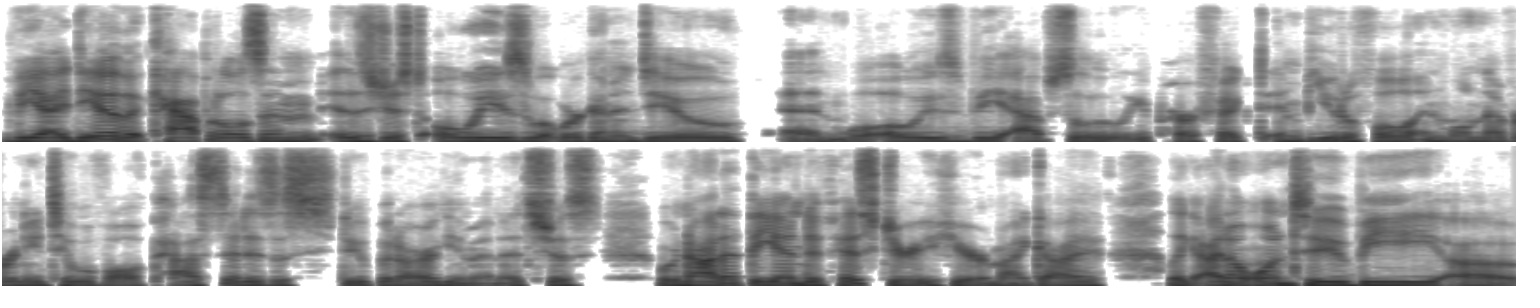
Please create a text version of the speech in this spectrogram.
the idea that capitalism is just always what we're going to do and will always be absolutely perfect and beautiful and we'll never need to evolve past it is a stupid argument. It's just, we're not at the end of history here, my guy. Like, I don't want to be uh,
